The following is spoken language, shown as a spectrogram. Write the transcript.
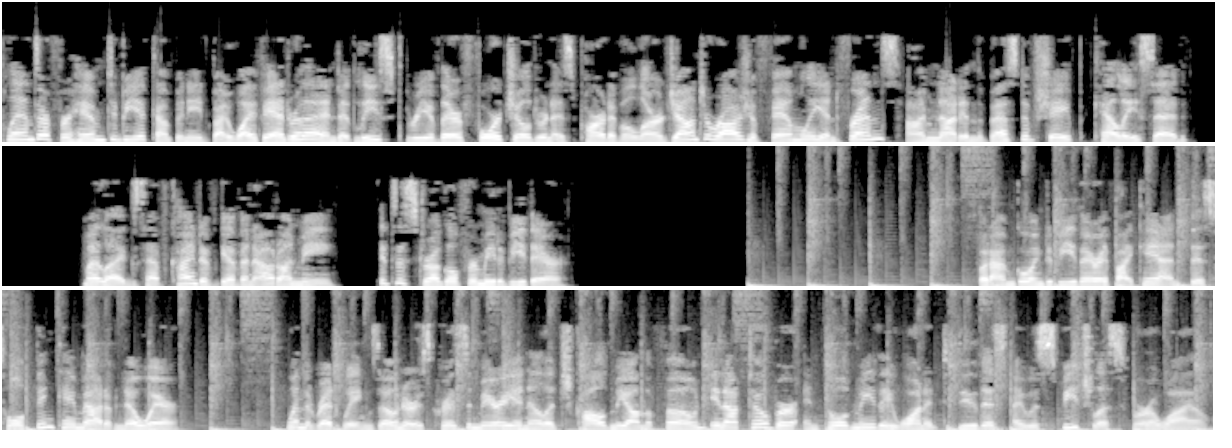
Plans are for him to be accompanied by wife Andrea and at least three of their four children as part of a large entourage of family and friends. I'm not in the best of shape, Kelly said. My legs have kind of given out on me. It's a struggle for me to be there. But I'm going to be there if I can. This whole thing came out of nowhere. When the Red Wings owners Chris and Marian Ilitch called me on the phone in October and told me they wanted to do this, I was speechless for a while.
